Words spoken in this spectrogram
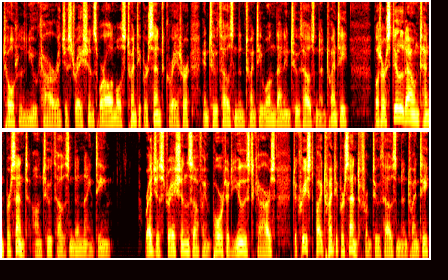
total new car registrations were almost 20% greater in 2021 than in 2020, but are still down 10% on 2019 registrations of imported used cars decreased by 20% from 2020,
